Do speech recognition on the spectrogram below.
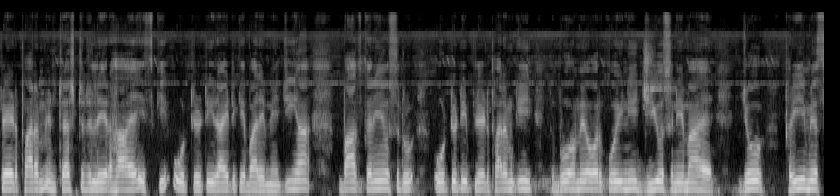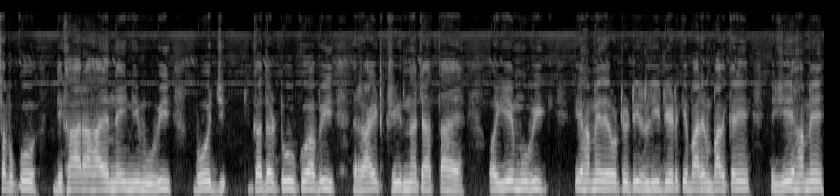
प्लेटफार्म इंटरेस्ट ले रहा है इसकी ओ टी टी राइट के बारे में। जी हाँ बात करें उस ओ टी टी प्लेटफार्म की तो वो हमें और कोई नहीं, जियो सिनेमा है, जो फ्री में सबको दिखा रहा है नई नई मूवी। वो गदर टू को अभी राइट ख़रीदना चाहता है। और ये मूवी के हमें O T T release date के बारे में बात करें तो ये हमें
